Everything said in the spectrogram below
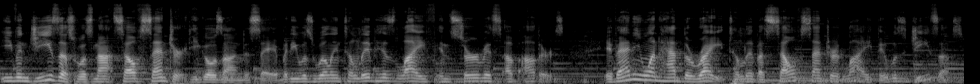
Even Jesus was not self centered, he goes on to say, but he was willing to live his life in service of others. If anyone had the right to live a self centered life, it was Jesus.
